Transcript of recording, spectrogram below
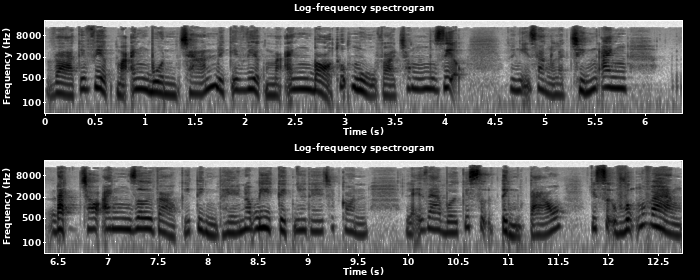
Và cái việc mà anh buồn chán về cái việc mà anh bỏ thuốc ngủ vào trong rượu, tôi nghĩ rằng là chính anh đặt cho anh rơi vào cái tình thế nó bi kịch như thế chứ còn lẽ ra với cái sự tỉnh táo cái sự vững vàng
